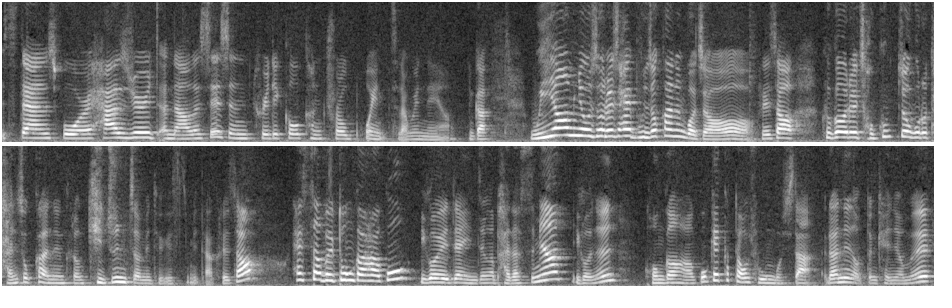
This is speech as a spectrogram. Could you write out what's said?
stands for Hazard Analysis and Critical Control Points라고 했네요. 그러니까 위험 요소를 잘 분석하는 거죠. 그래서 그거를 적극적으로 단속하는 그런 기준점이 되겠습니다. 그래서 해썹을 통과하고 이거에 대한 인증을 받았으면 이거는 건강하고 깨끗하고 좋은 것이다 라는 어떤 개념을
